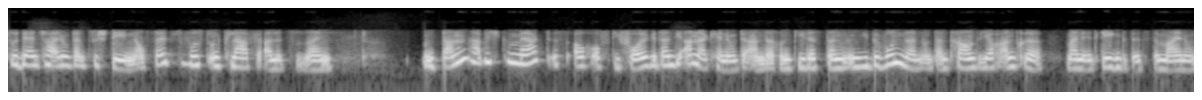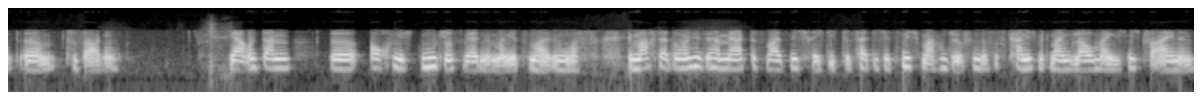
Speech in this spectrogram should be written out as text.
zu der Entscheidung dann zu stehen, auch selbstbewusst und klar für alle zu sein. Und dann habe ich gemerkt, ist auch auf die Folge dann die Anerkennung der anderen, die das dann irgendwie bewundern und dann trauen sich auch andere meine entgegengesetzte Meinung äh, zu sagen. Ja, und dann äh, auch nicht mutlos werden, wenn man jetzt mal irgendwas gemacht hat, wo man hinterher merkt, das war jetzt nicht richtig, das hätte ich jetzt nicht machen dürfen, das kann ich mit meinem Glauben eigentlich nicht vereinen.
